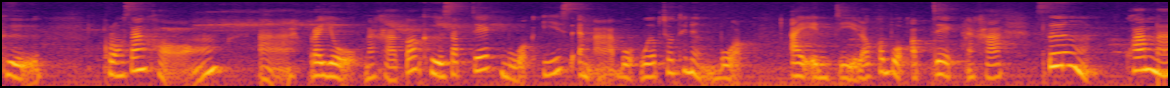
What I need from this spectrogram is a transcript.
คือ โครงสร้างของอประโยคนะคะ ก็คือ subject บวก is mr บวก verb ช่องที่ 1 บวก ing แล้วก็บวก object นะคะ ซึ่งความหม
